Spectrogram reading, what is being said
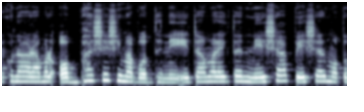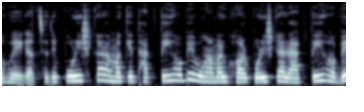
এখন আর আমার অভ্যাসে সীমাবদ্ধ নেই। এটা আমার একটা নেশা পেশার মতো হয়ে গেছে যে পরিষ্কার আমাকে থাকতেই হবে এবং আমার ঘর পরিষ্কার রাখতেই হবে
